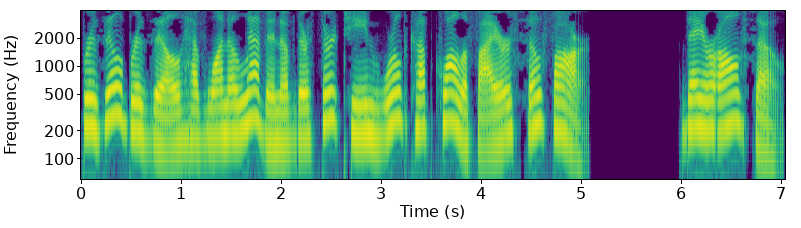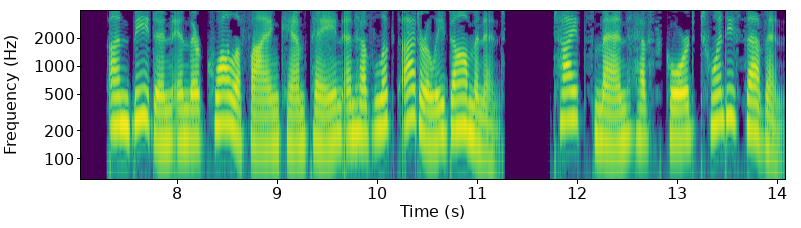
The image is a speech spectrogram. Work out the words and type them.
Brazil Brazil have won 11 of their 13 World Cup qualifiers so far. They are also unbeaten in their qualifying campaign and have looked utterly dominant. Tite's men have scored 27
